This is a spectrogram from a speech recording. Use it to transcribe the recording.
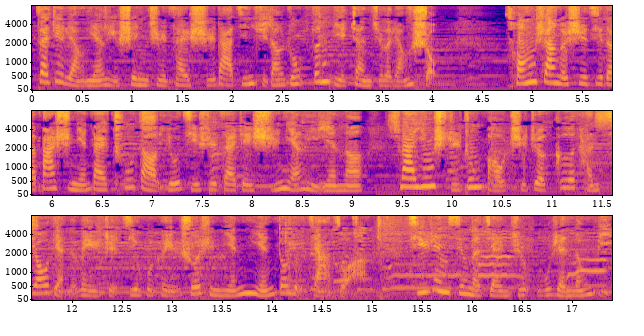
在这两年里，甚至在十大金曲当中分别占据了两首。从上个世纪的八十年代出道，尤其是在这十年里面呢，那英始终保持着歌坛焦点的位置，几乎可以说是年年都有佳作啊，其韧性呢简直无人能比。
